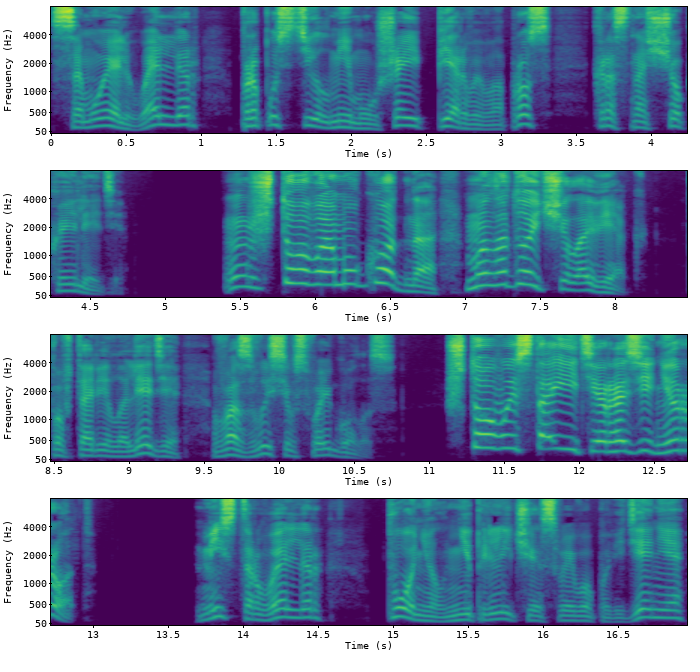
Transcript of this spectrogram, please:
Самуэль Уэллер пропустил мимо ушей первый вопрос краснощекой леди. «Что вам угодно, молодой человек?» — повторила леди, возвысив свой голос. «Что вы стоите, разини рот?» Мистер Уэллер понял неприличие своего поведения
